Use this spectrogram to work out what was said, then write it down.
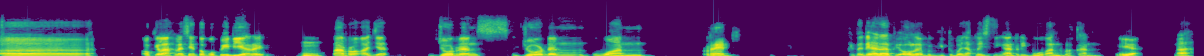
uh, oke lah, let's say Tokopedia, right? Hmm. Taruh aja Jordan's Jordan One Red. Kita dihadapi oleh begitu banyak listingan, ribuan bahkan. Iya. Nah,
